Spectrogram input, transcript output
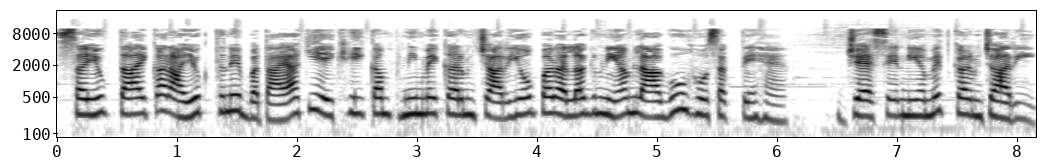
संयुक्त आयकर आयुक्त ने बताया कि एक ही कंपनी में कर्मचारियों पर अलग नियम लागू हो सकते हैं। जैसे नियमित कर्मचारी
